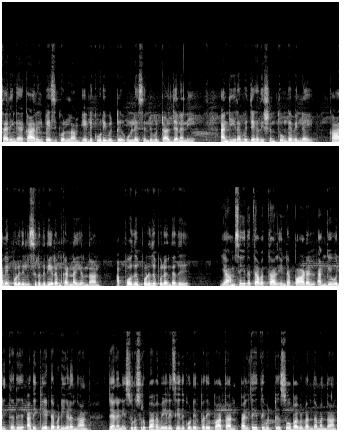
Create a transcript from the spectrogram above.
சரிங்க காரில் பேசிக்கொள்ளலாம் என்று கூறிவிட்டு உள்ளே சென்று விட்டாள் ஜனனி. அன்று இரவு ஜெகதீஷன் தூங்கவில்லை. காலை பொழுதில் சிறிது நேரம் கண்ணயர்ந்தான் அப்போது பொழுது புலர்ந்தது. யாம் செய்த தவத்தால் என்ற பாடல் அங்கே ஒலித்தது. அதை கேட்டபடி இழந்தான் ஜனனி சுறுசுறுப்பாக வேலை செய்து கொண்டிருப்பதை பார்த்தான். பல் தேய்த்து விட்டு சோபாவில் வந்தமர்ந்தான்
